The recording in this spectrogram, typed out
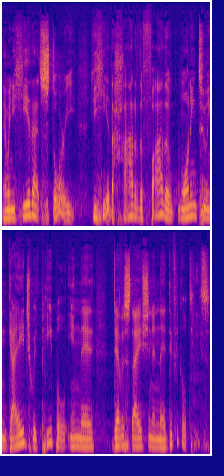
And when you hear that story, you hear the heart of the Father wanting to engage with people in their devastation and their difficulties.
